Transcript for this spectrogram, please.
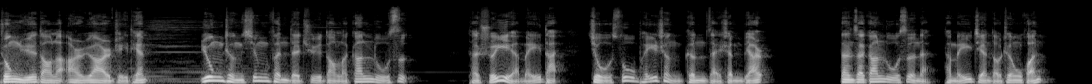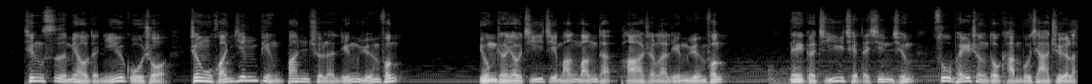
终于到了二月二这天，雍正兴奋地去到了甘露寺，他谁也没带，就苏培盛跟在身边。但在甘露寺呢，他没见到甄嬛。听寺庙的尼姑说，甄嬛因病搬去了凌云峰，雍正又急急忙忙地爬上了凌云峰，那个急切的心情，苏培盛都看不下去了。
